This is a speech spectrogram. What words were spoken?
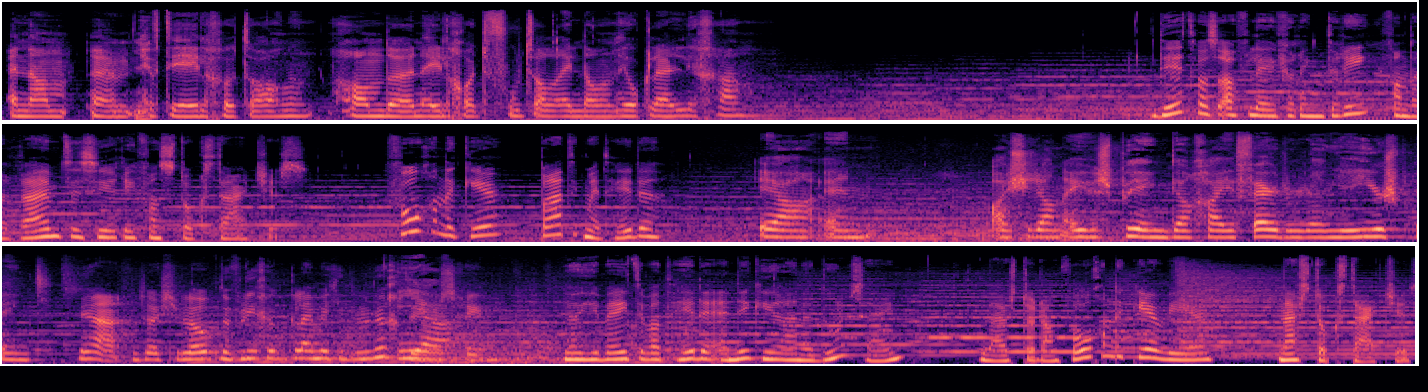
En dan ehm, heeft hij hele grote handen, handen, een hele grote voet, alleen dan een heel klein lichaam. Dit was aflevering 3 van de ruimteserie van Stokstaartjes. Volgende keer praat ik met Hidde. Ja, en als je dan even springt, dan ga je verder dan je hier springt. Ja, dus als je loopt, dan vlieg je ook een klein beetje de lucht in Ja. misschien. Wil je weten wat Hidde en ik hier aan het doen zijn? Luister dan volgende keer weer. naar stokstaartjes.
